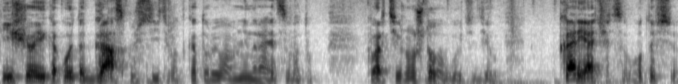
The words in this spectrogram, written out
и еще и какой-то газ пустить, вот, который вам не нравится в эту квартиру, ну что вы будете делать? Корячиться, вот и все.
